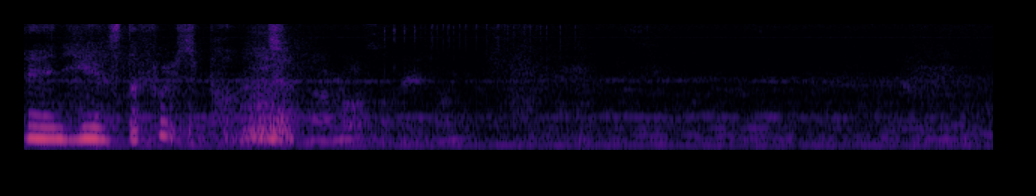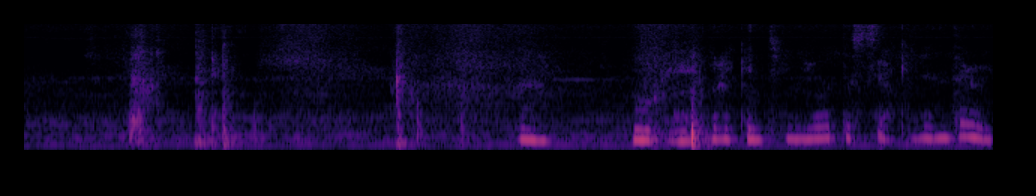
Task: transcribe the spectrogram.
And here's the first part. Hmm. We'll be able to continue with the second and third.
